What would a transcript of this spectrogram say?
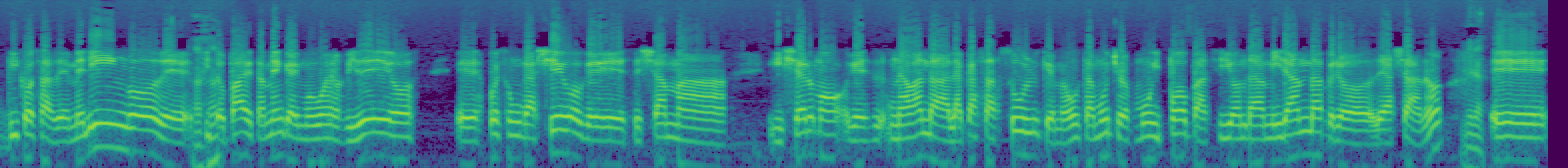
vi cosas de Melingo, de Fito Páez también, que hay muy buenos videos. Eh, después un gallego que se llama Guillermo, que es una banda La Casa Azul, que me gusta mucho, es muy pop, así onda Miranda, pero de allá, ¿no? Eh,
